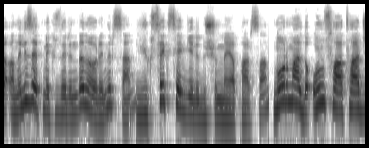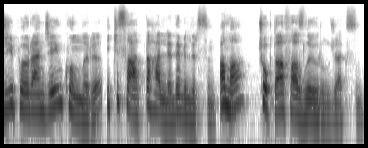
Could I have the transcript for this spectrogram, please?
ve analiz etmek üzerinden öğrenirsen, yüksek seviyeli düşünme yaparsan, normalde 10 saat harcayıp öğreneceğin konuları 2 saatte halledebilirsin. Ama çok daha fazla yorulacaksın.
